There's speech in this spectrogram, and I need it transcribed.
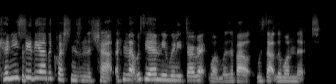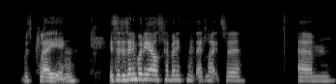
Can you see the other questions in the chat? I think that was the only really direct one. Was about was that the one that was playing? Is it? Does anybody else have anything they'd like to? Um,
